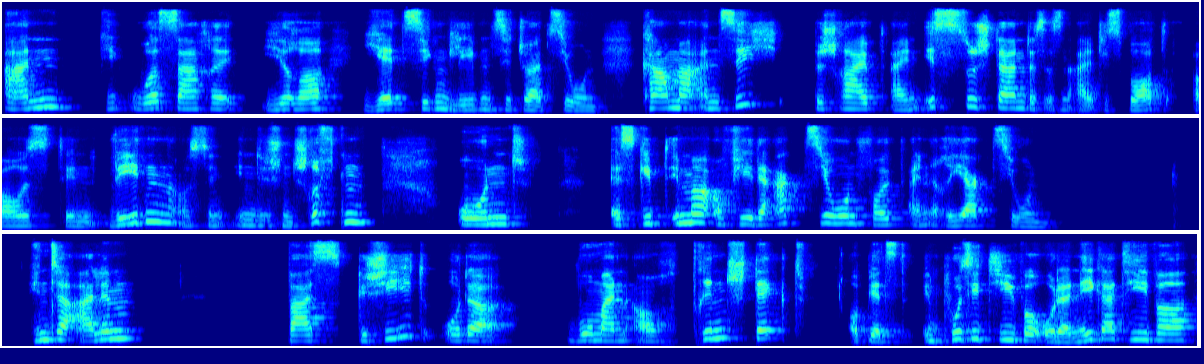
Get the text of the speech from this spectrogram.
an die Ursache ihrer jetzigen Lebenssituation. Karma an sich beschreibt einen Ist-Zustand. Das ist ein altes Wort aus den Veden, aus den indischen Schriften. Und es gibt immer auf jede Aktion folgt eine Reaktion hinter allem, was geschieht oder wo man auch drin steckt, ob jetzt in positiver oder negativer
